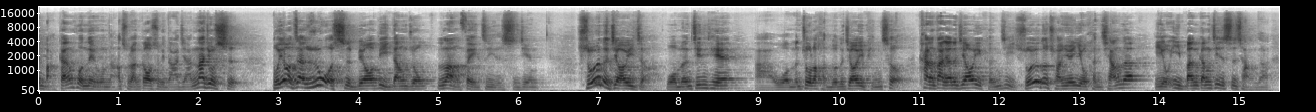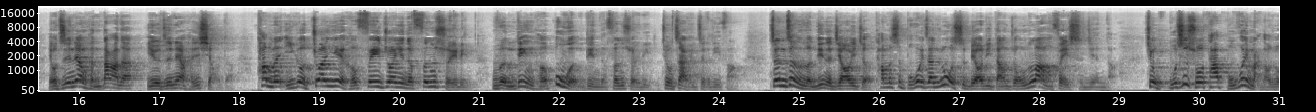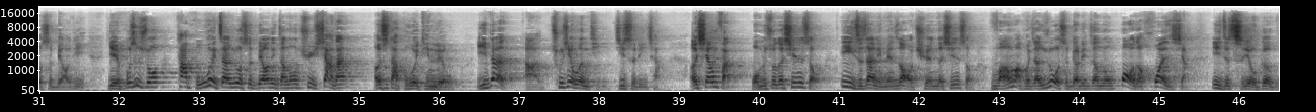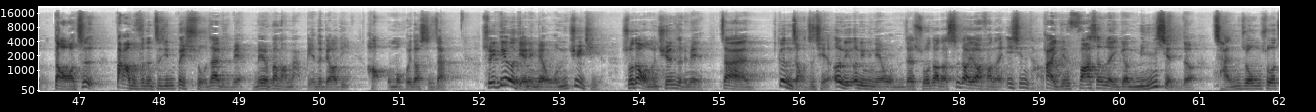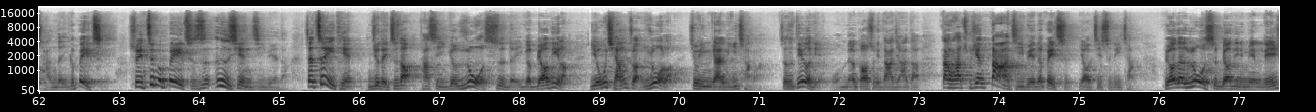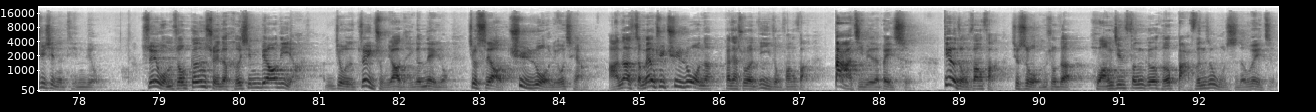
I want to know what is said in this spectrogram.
先把干货内容拿出来告诉给大家，那就是不要在弱势标的当中浪费自己的时间。所有的交易者，我们今天啊，我们做了很多的交易评测，看了大家的交易痕迹，所有的船员有很强的，也有一般刚进市场的，有资金量很大的，也有资金量很小的。他们一个专业和非专业的分水岭，稳定和不稳定的分水岭就在于这个地方。真正稳定的交易者，他们是不会在弱势标的当中浪费时间的。就不是说他不会买到弱势标的，也不是说他不会在弱势标的当中去下单，而是他不会停留。一旦啊出现问题，及时离场。而相反，我们说的新手一直在里面绕圈的新手，往往会在弱势标的当中抱着幻想，一直持有个股，导致大部分的资金被锁在里面，没有办法买别的标的。好，我们回到实战。所以第二点里面，我们具体说到我们圈子里面，在更早之前，二零二零年我们在说到的四道药房的一心堂，它已经发生了一个明显的禅中说禅的一个背驰。所以这个背驰是日线级别的，在这一天你就得知道它是一个弱势的一个标的了，由强转弱了就应该离场了。这是第二点，我们要告诉给大家的。当它出现大级别的背驰，要及时离场，不要在弱势标的里面连续性的停留。所以我们说跟随的核心标的啊，就是最主要的一个内容，就是要去弱留强啊。那怎么样去去弱呢？刚才说的第一种方法，大级别的背驰。第二种方法就是我们说的黄金分割和百分之五十的位置，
